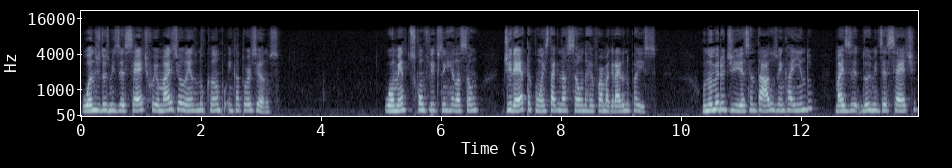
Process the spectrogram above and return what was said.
o ano de 2017 foi o mais violento no campo em 14 anos. O aumento dos conflitos em relação direta com a estagnação da reforma agrária no país. O número de assentados vem caindo, mas 2017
